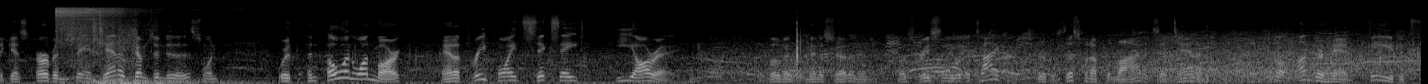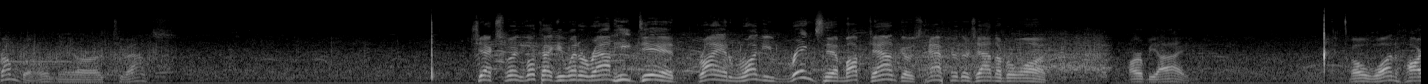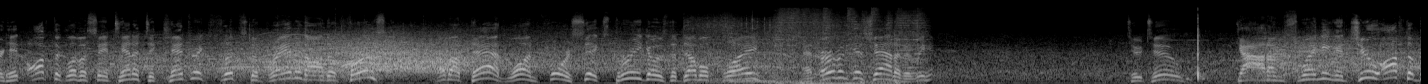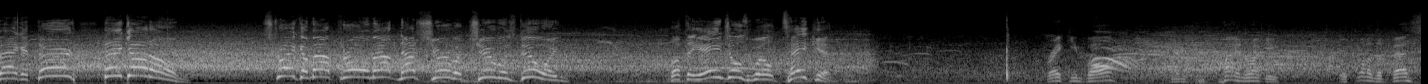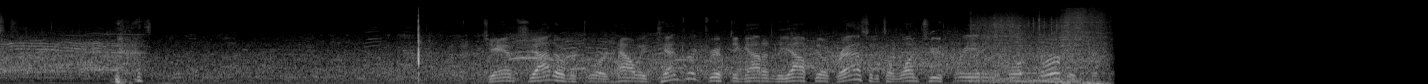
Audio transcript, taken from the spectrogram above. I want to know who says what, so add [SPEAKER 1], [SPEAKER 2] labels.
[SPEAKER 1] against Ervin Santana comes into this one with an 0-1 mark and a 3.68 ERA. A little bit with Minnesota and then most recently with the Tigers. Dribbles this one up the line and Santana. A little underhand feed to Trumbo and there are two outs. Check swing looked like he went around. He did. Brian Runge rings him up. Down goes Hafner. There's out number one.
[SPEAKER 2] RBI.
[SPEAKER 1] Oh, one hard hit off the glove of Santana to Kendrick. Flips to Brandon on the first. How about that? One, four, six, three goes the double play. And Ervin gets out of it. We 2-2. Got him swinging and Choo off the bag at third. They got him. Strike him out, throw him out. Not sure what Choo was doing. But the Angels will take it. Breaking ball. And Brian Runge with one of the best Jam shot over toward Howie Kendrick, drifting out into the outfield grass, and it's a 1 2 3 inning for Ervin.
